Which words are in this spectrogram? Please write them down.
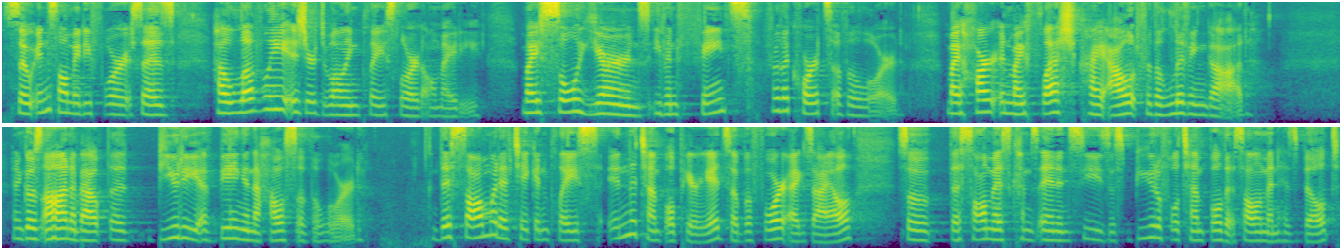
So in Psalm 84, it says, how lovely is your dwelling place, Lord Almighty. My soul yearns, even faints, for the courts of the Lord. My heart and my flesh cry out for the living God. And goes on about the beauty of being in the house of the Lord. This psalm would have taken place in the temple period, so before exile. So the psalmist comes in and sees this beautiful temple that Solomon has built.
